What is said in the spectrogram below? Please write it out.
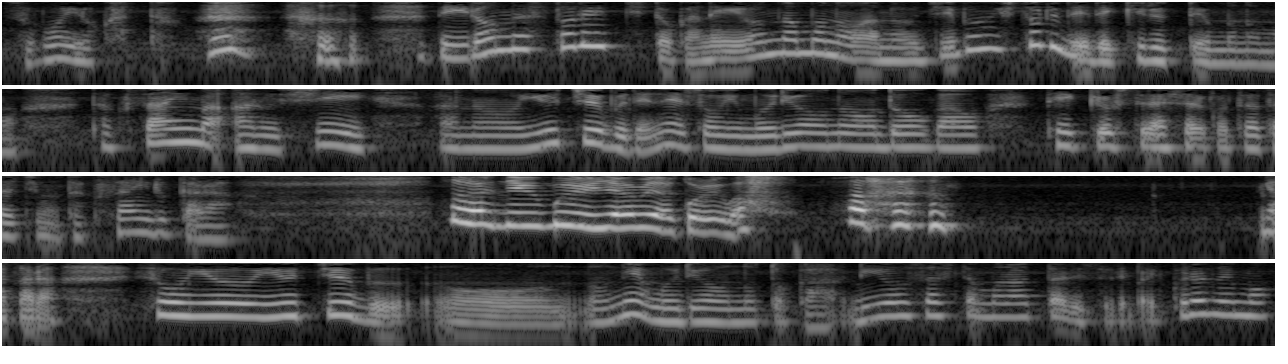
すごい良かった。でいろんなストレッチとかねいろんなものをあの自分一人でできるっていうものもたくさん今あるしあの YouTube でねそういう無料の動画を提供してらっしゃる方たちもたくさんいるからあ眠いダメだこれは。だからそういう YouTube のね無料のとか利用させてもらったりすればいくらでも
